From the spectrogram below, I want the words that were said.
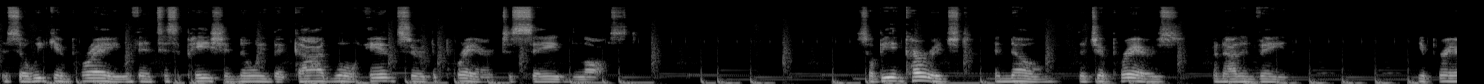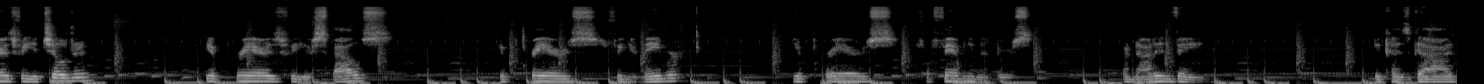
And so we can pray with anticipation, knowing that God will answer the prayer to save the lost. So be encouraged and know that your prayers are not in vain. Your prayers for your children, your prayers for your spouse, your prayers for your neighbor, your prayers for family members are not in vain because God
